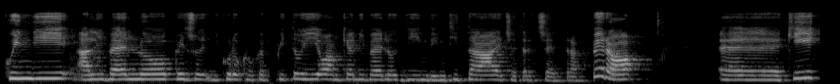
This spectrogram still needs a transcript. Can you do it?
Quindi a livello, penso di quello che ho capito io, anche a livello di identità, eccetera, eccetera. Però eh, chi,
